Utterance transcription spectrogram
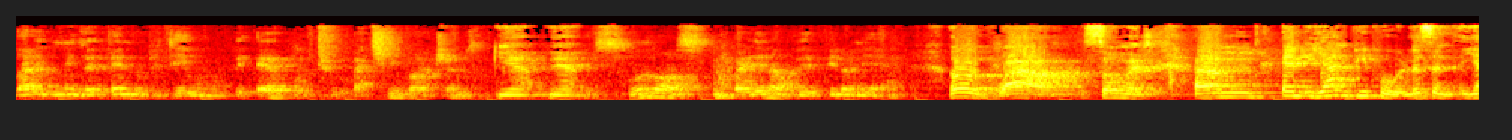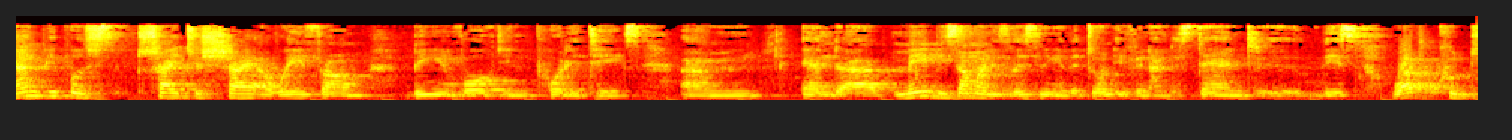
That it means at the end of the day we will be able to achieve our dreams. Yeah, yeah. Yes. Who knows? By then I'll be a billionaire. Oh wow, so much. Um, and young people, listen, young people try to shy away from being involved in politics. Um, and uh, maybe someone is listening and they don't even understand uh, this. What could,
